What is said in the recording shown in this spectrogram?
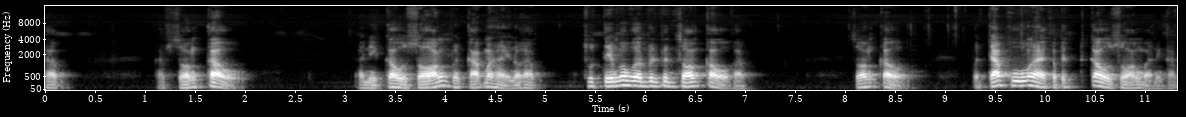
ครับ ครับสองเก้าอันนี้เก้าสองเพิ่นกลับมาให้นะครับสุดเต็มของเพิ่นเป็นเป็นสองเก้าครับสองเก้าเพิ่นจับคู่มาให้ก็เป็นเก้าสองบัดนี้ครับ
